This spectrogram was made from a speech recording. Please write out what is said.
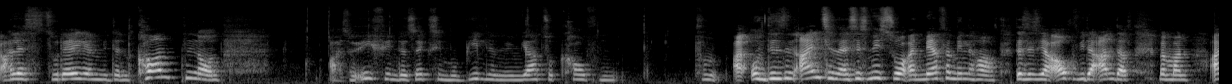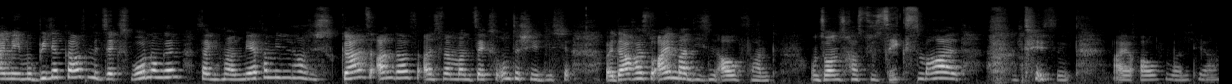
alles zu regeln mit den Konten und also ich finde sechs Immobilien im Jahr zu kaufen und die sind einzelne, es ist nicht so ein Mehrfamilienhaus. Das ist ja auch wieder anders. Wenn man eine Immobilie kauft mit sechs Wohnungen, sage ich mal, ein Mehrfamilienhaus ist ganz anders, als wenn man sechs unterschiedliche. Weil da hast du einmal diesen Aufwand und sonst hast du sechsmal diesen Aufwand, ja.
